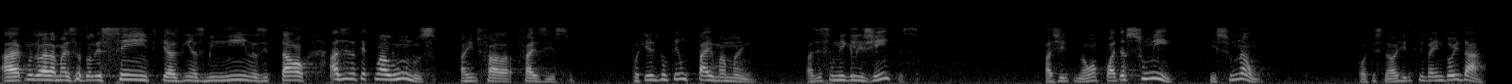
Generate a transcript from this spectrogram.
ah, quando ela era mais adolescente, que vinha as meninas e tal, às vezes até com alunos a gente fala, faz isso. Porque eles não têm um pai e uma mãe. Às vezes são negligentes. A gente não pode assumir. Isso não. Porque senão a gente vai endoidar.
